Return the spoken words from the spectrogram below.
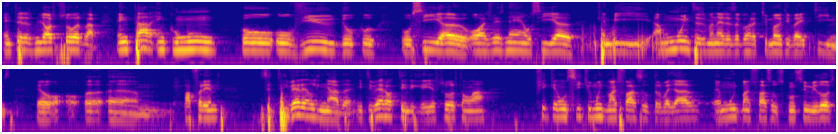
Em ter as melhores pessoas, rápido. Em estar em comum com o, o view do que o CEO, ou às vezes nem é o CEO, can be, há muitas maneiras agora to motivate teams é, uh, um, para a frente, se estiver alinhada e estiver autêntica e as pessoas estão lá, fica um sítio muito mais fácil de trabalhar, é muito mais fácil os consumidores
